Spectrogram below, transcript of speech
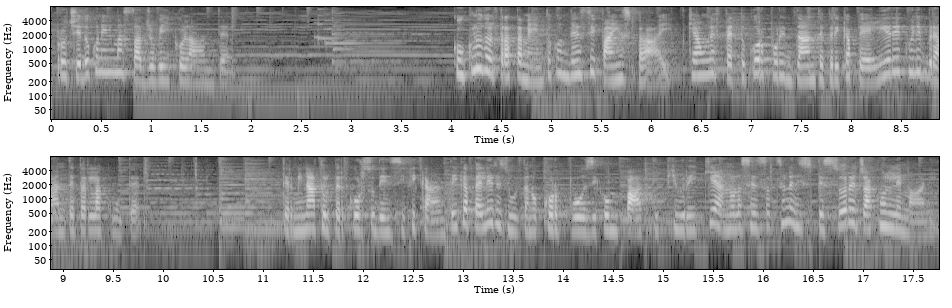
Procedo con il massaggio veicolante. Concludo il trattamento con Densifying Spray, che ha un effetto corporizzante per i capelli e riequilibrante per la cute. Terminato il percorso densificante, i capelli risultano corposi, compatti, più ricchi e hanno la sensazione di spessore già con le mani.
